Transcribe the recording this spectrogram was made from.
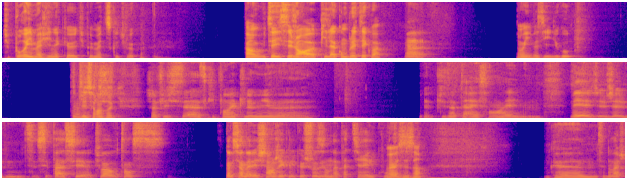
tu pourrais imaginer que tu peux mettre ce que tu veux, quoi. Enfin, tu sais, c'est genre euh, pile à compléter, quoi. Ouais. Oui, vas-y, du coup. Sur un truc. Je réfléchissais à ce qui pourrait être le mieux. euh, le plus intéressant. Et... Mais c'est pas assez. Tu vois, autant. C'est c'est comme si on avait changé quelque chose et on n'a pas tiré le coup. Ouais, c'est ça. Donc euh, c'est dommage.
